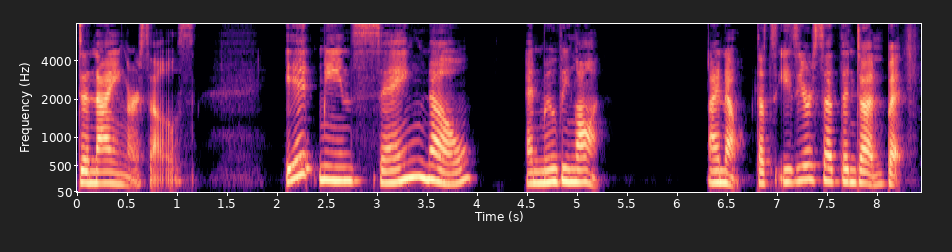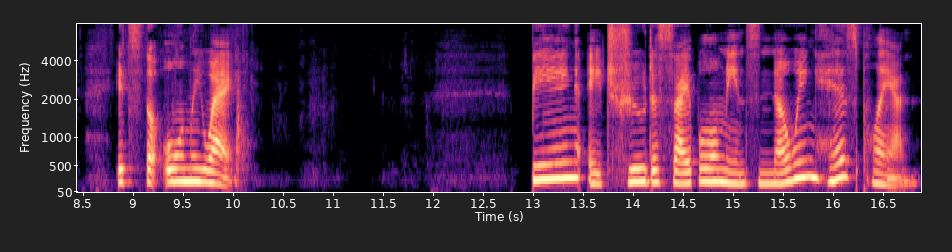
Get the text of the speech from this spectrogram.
denying ourselves. It means saying no and moving on. I know that's easier said than done, but it's the only way. Being a true disciple means knowing his plan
